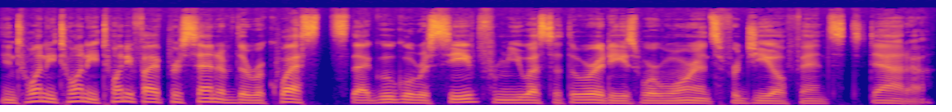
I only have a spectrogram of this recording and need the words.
In 2020, 25% of the requests that Google received from U.S. authorities were warrants for geofenced data.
